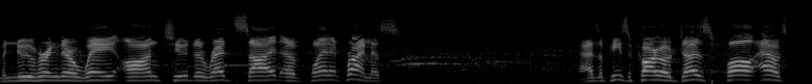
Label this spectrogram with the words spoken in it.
maneuvering their way onto the red side of Planet Primus. As a piece of cargo does fall out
